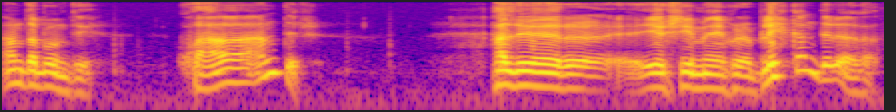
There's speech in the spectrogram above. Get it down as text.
Andabóndi, hvaða andir? Haldið er ég sé með einhverja blikkandir eða það?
